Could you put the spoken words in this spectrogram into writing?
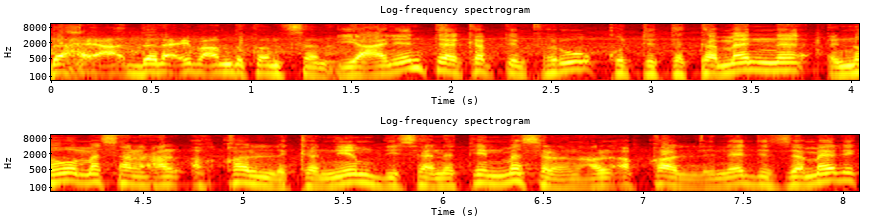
ده ده لعيب عنده كام سنة؟ يعني انت يا كابتن فاروق كنت تتمنى ان هو مثلا على الأقل كان يمضي سنتين مثلا على الأقل لنادي الزمالك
